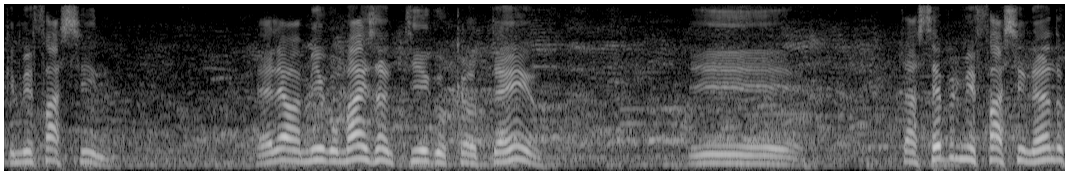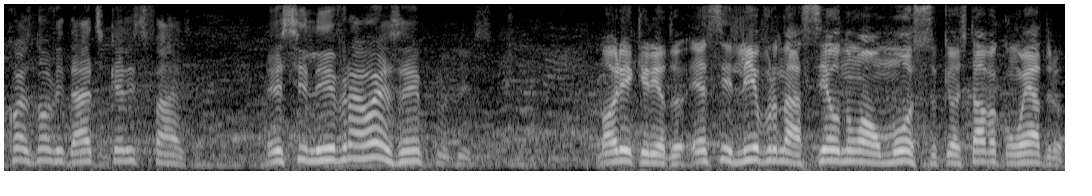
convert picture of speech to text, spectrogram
que me fascina. Ele é o amigo mais antigo que eu tenho e está sempre me fascinando com as novidades que eles fazem. Esse livro é um exemplo disso. Mauri, querido, esse livro nasceu num almoço que eu estava com o Edro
